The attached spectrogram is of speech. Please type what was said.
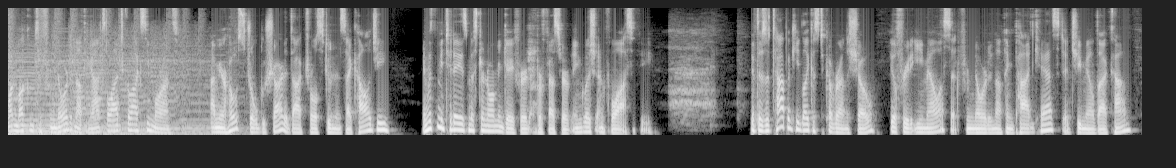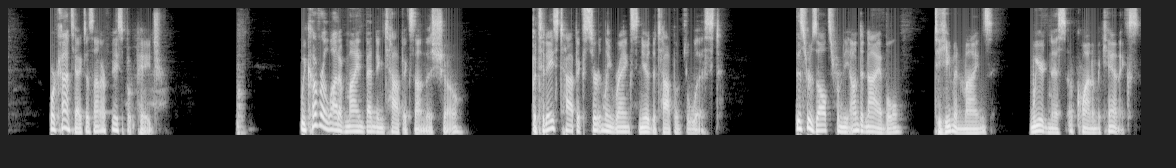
Everyone. Welcome to From Nowhere to Nothing Ontological Oxymorons. I'm your host, Joel Bouchard, a doctoral student in psychology. And with me today is Mr. Norman Gayford, a professor of English and philosophy. If there's a topic you'd like us to cover on the show, feel free to email us at from nowhere to nothing podcast at gmail.com or contact us on our Facebook page. We cover a lot of mind bending topics on this show, but today's topic certainly ranks near the top of the list. This results from the undeniable, to human minds, weirdness of quantum mechanics,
